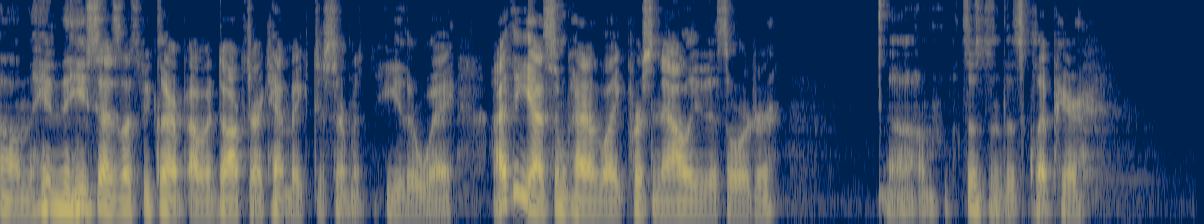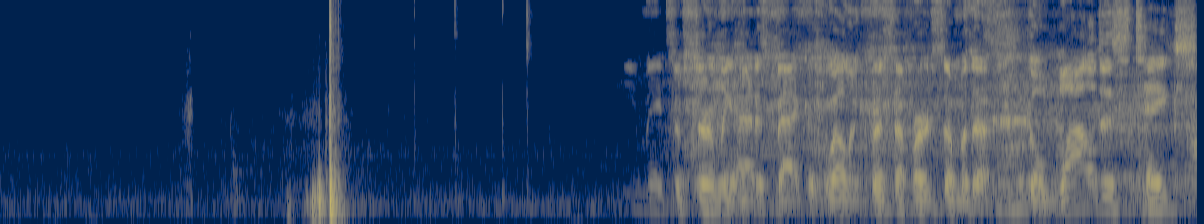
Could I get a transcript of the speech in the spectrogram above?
Um, he, he says, let's be clear, I'm a doctor. I can't make discernment either way. I think he has some kind of like personality disorder. Um, let's listen to this clip here. Teammates have certainly had his back as well. And Chris, I've heard some of the, the wildest takes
